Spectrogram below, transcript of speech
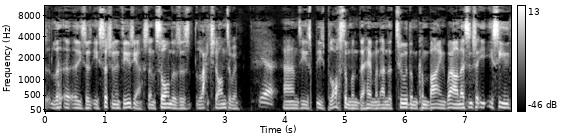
uh, he's, a, he's such an enthusiast, and Saunders has latched onto him. Yeah. And he's he's blossomed under him, and, and the two of them combined well. And essentially, you see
